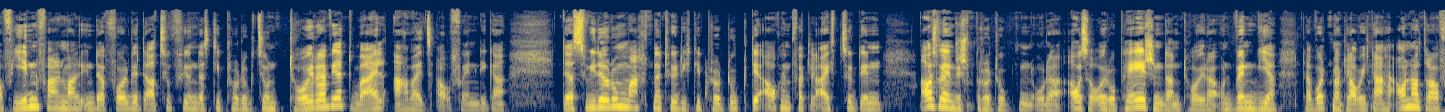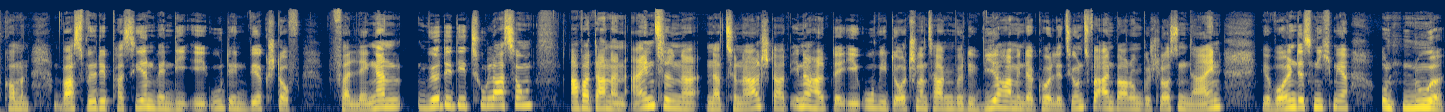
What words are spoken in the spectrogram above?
auf jeden Fall mal in der Folge dazu führen, dass die Produktion teurer wird, weil arbeitsaufwendiger. Das wiederum macht natürlich die Produkte auch im Vergleich zu den ausländischen Produkten oder außereuropäischen dann teurer. Und wenn wir, da wollten wir glaube ich nachher auch noch drauf kommen, was würde passieren, wenn die EU den Wirkstoff verlängern würde, die Zulassung, aber dann ein einzelner Nationalstaat innerhalb der EU wie Deutschland sagen würde, wir haben in der Koalitionsvereinbarung beschlossen, nein, wir wollen das nicht mehr und nur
